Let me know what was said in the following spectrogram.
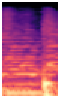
You.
